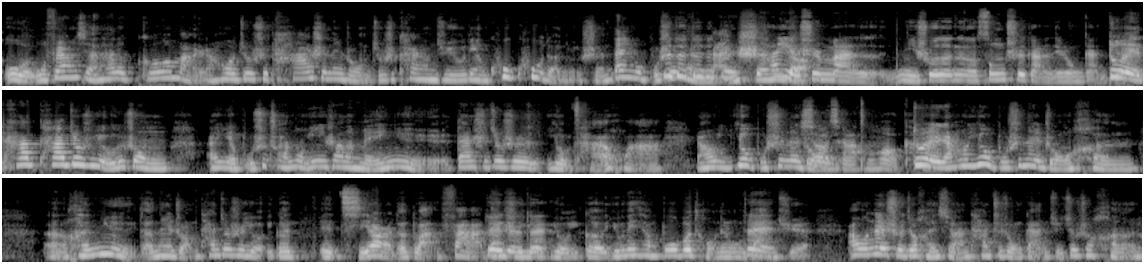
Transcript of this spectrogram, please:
我我非常喜欢她的歌嘛，然后就是她是那种就是看上去有点酷酷的女生，但又不是很男生的，她也是蛮你说的那个松弛感的那种感觉。对她，她就是有一种哎，也不是传统意义上的美女，但是就是有才华，然后又不是那种笑起来很好看。对，然后又不是那种很呃很女的那种，她就是有一个呃齐耳的短发，但是有有一个有点像波波头那种感觉。啊，我那时候就很喜欢她这种感觉，就是很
